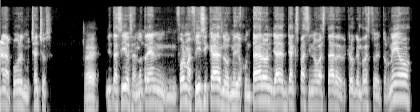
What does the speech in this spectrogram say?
nada, pobres muchachos. Eh. Sí, o sea, no traían forma física, los medio juntaron, ya Jack Spassi no va a estar, creo que el resto del torneo.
